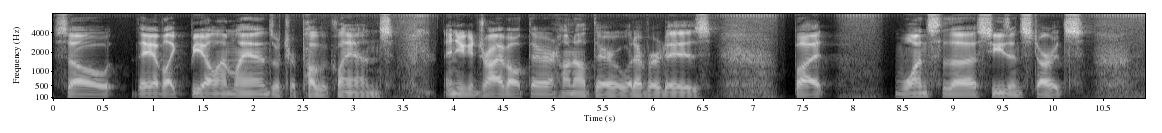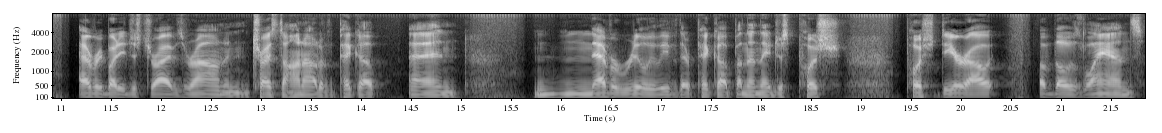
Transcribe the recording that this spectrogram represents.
so they have like BLM lands, which are public lands, and you can drive out there, hunt out there, whatever it is. But once the season starts, everybody just drives around and tries to hunt out of a pickup and never really leave their pickup, and then they just push push deer out of those lands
